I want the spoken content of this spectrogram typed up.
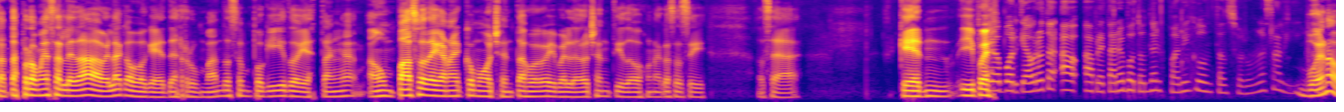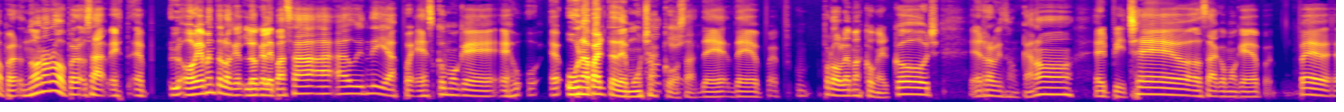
tantas promesas le daba, ¿verdad? Como que derrumbándose un poquito y están a, a un paso de ganar como 80 juegos y perder 82, una cosa así. O sea, que, y pues Pero ¿por qué apretar el botón del pánico con tan solo una salida? bueno, pero no, no, no, pero o sea, eh, obviamente lo que, lo que le pasa a, a Edwin Díaz, pues es como que es una parte de muchas cosas, de, de, pues, problemas con el coach, el Robinson Cano, el picheo, o sea, como que pues,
